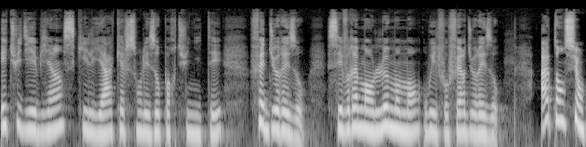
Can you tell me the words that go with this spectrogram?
étudiez bien ce qu'il y a, quelles sont les opportunités, faites du réseau. C'est vraiment le moment où il faut faire du réseau. Attention,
